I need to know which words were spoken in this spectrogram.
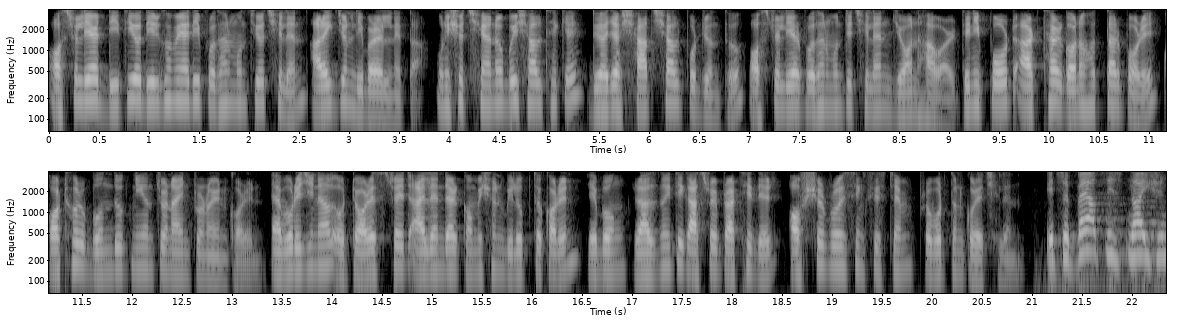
অস্ট্রেলিয়ার দ্বিতীয় দীর্ঘমেয়াদী প্রধানমন্ত্রীও ছিলেন আরেকজন লিবারেল নেতা। উনিশশো সাল থেকে দুই সাল পর্যন্ত অস্ট্রেলিয়ার প্রধানমন্ত্রী ছিলেন জন হাওয়ার্ড। তিনি পোর্ট আর্থার গণহত্যার পরে কঠোর বন্দুক নিয়ন্ত্রণ আইন প্রণয়ন করেন অ্যাবরিজিনাল ও টরেস্ট্রেট আইল্যান্ডার কমিশন বিলুপ্ত করেন এবং রাজনৈতিক আশ্রয় প্রার্থীদের অফশোর প্রসেসিং সিস্টেম প্রবর্তন করেছিলেন। It's about this nation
